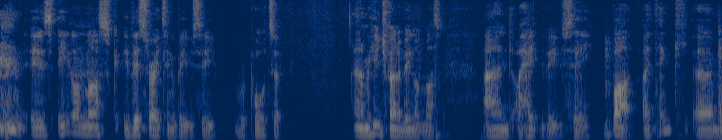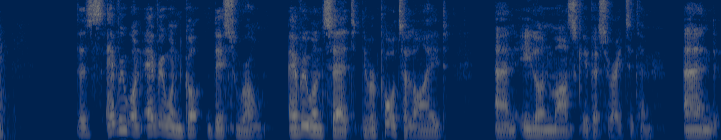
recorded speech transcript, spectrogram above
is Elon Musk eviscerating a BBC reporter. And I'm a huge fan of Elon Musk and I hate the BBC. But I think um, there's everyone everyone got this wrong. Everyone said the reporter lied and Elon Musk eviscerated him. And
